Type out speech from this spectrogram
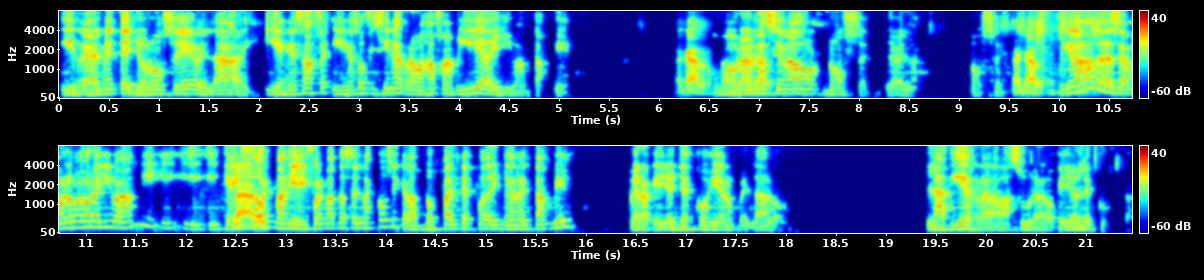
y realmente yo no sé, ¿verdad? Y en esa, y en esa oficina trabaja familia de Iván también. Acá, ¿Cómo habrán reaccionado? No sé, de verdad. No sé. Así que nada, le deseamos lo mejor allí, Iván, y, y, y, que hay formas y hay formas de hacer las cosas y que las dos partes pueden ganar también, pero aquellos ya escogieron, ¿verdad? la tierra, la basura, lo que a ellos les gusta.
